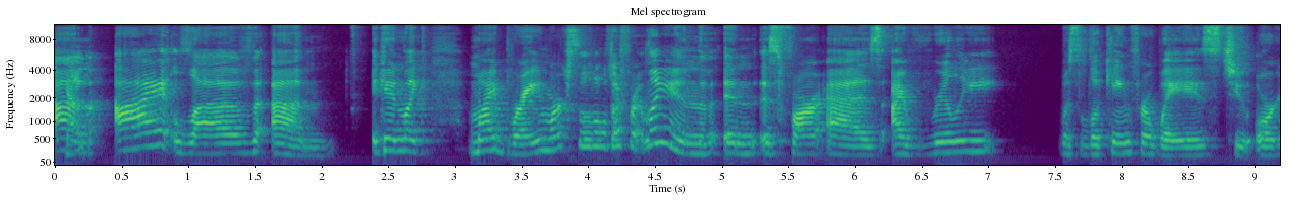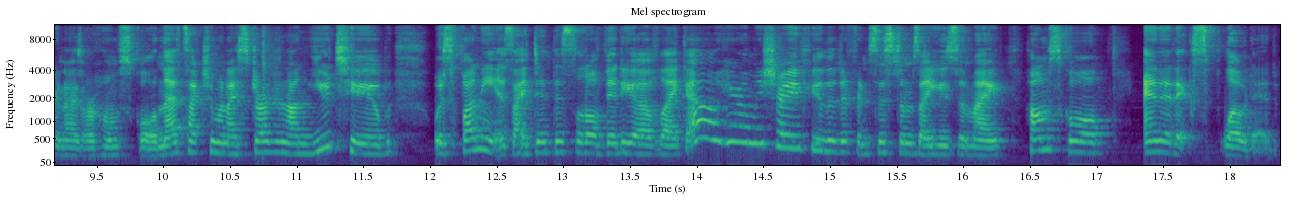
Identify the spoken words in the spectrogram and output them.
um, I love, um, again, like my brain works a little differently. And, and as far as I really was looking for ways to organize our homeschool. And that's actually when I started on YouTube was funny is I did this little video of like, oh, here, let me show you a few of the different systems I use in my homeschool. And it exploded.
